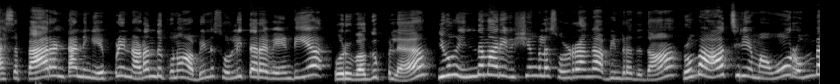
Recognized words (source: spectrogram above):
ஆஸ் அ பேரண்டா நீங்க எப்படி நடந்துக்கணும் அப்படின்னு சொல்லித்தர வேண்டிய ஒரு வகுப்புல இவங்க இந்த மாதிரி விஷயங்களை சொல்றாங்க அப்படின்றது தான் ரொம்ப ஆச்சரியமாவும் ரொம்ப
